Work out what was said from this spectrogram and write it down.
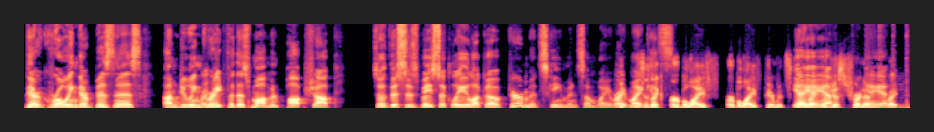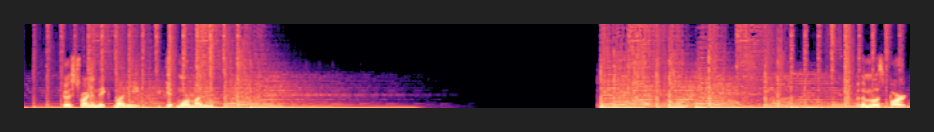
they're growing their business. I'm doing Right. great for this mom and pop shop. So this is basically like a pyramid scheme in some way, right, Mike? This is like Herbalife, Herbalife pyramid scheme, Yeah, yeah, right? yeah. We're just trying to Yeah, yeah. right, just trying to make money to get more money. For the most part,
